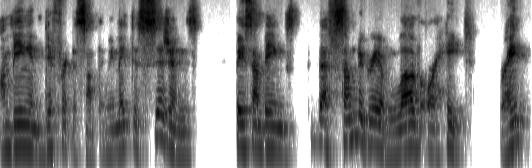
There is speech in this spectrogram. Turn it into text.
on being indifferent to something. We make decisions based on being some degree of love or hate, right?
